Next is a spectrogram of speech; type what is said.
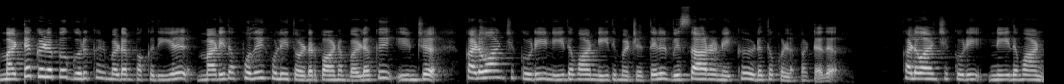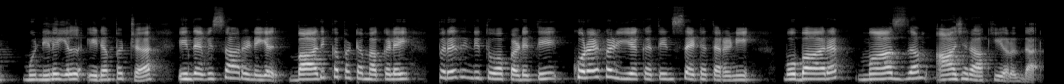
மட்டக்களப்பு குருக்கள் மடம் பகுதியில் மனித புதைக்குழி தொடர்பான வழக்கு இன்று களுவாஞ்சிக்குடி நீதவான் நீதிமன்றத்தில் விசாரணைக்கு எடுத்துக் கொள்ளப்பட்டது. களுவாஞ்சிக்குடி நீதவான் முன்னிலையில் இடம்பெற்ற இந்த விசாரணையில் பாதிக்கப்பட்ட மக்களை பிரதிநிதித்துவப்படுத்தி குரல்கள் இயக்கத்தின் சட்டத்தரணி முபாரக் மாசம் ஆஜராகியிருந்தார்.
